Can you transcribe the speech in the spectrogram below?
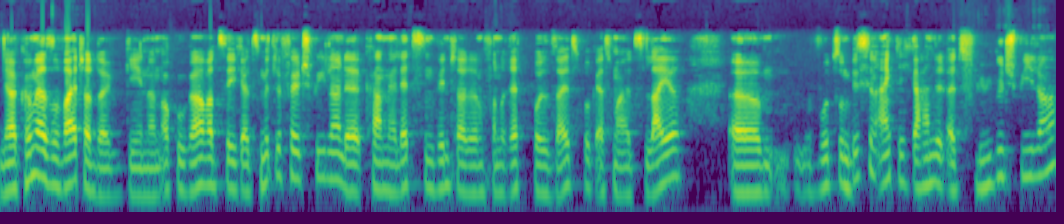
Ja, können wir ja so weitergehen. Dann Okugawa sehe ich als Mittelfeldspieler. Der kam ja letzten Winter dann von Red Bull Salzburg erstmal als Laie. Ähm, wurde so ein bisschen eigentlich gehandelt als Flügelspieler.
